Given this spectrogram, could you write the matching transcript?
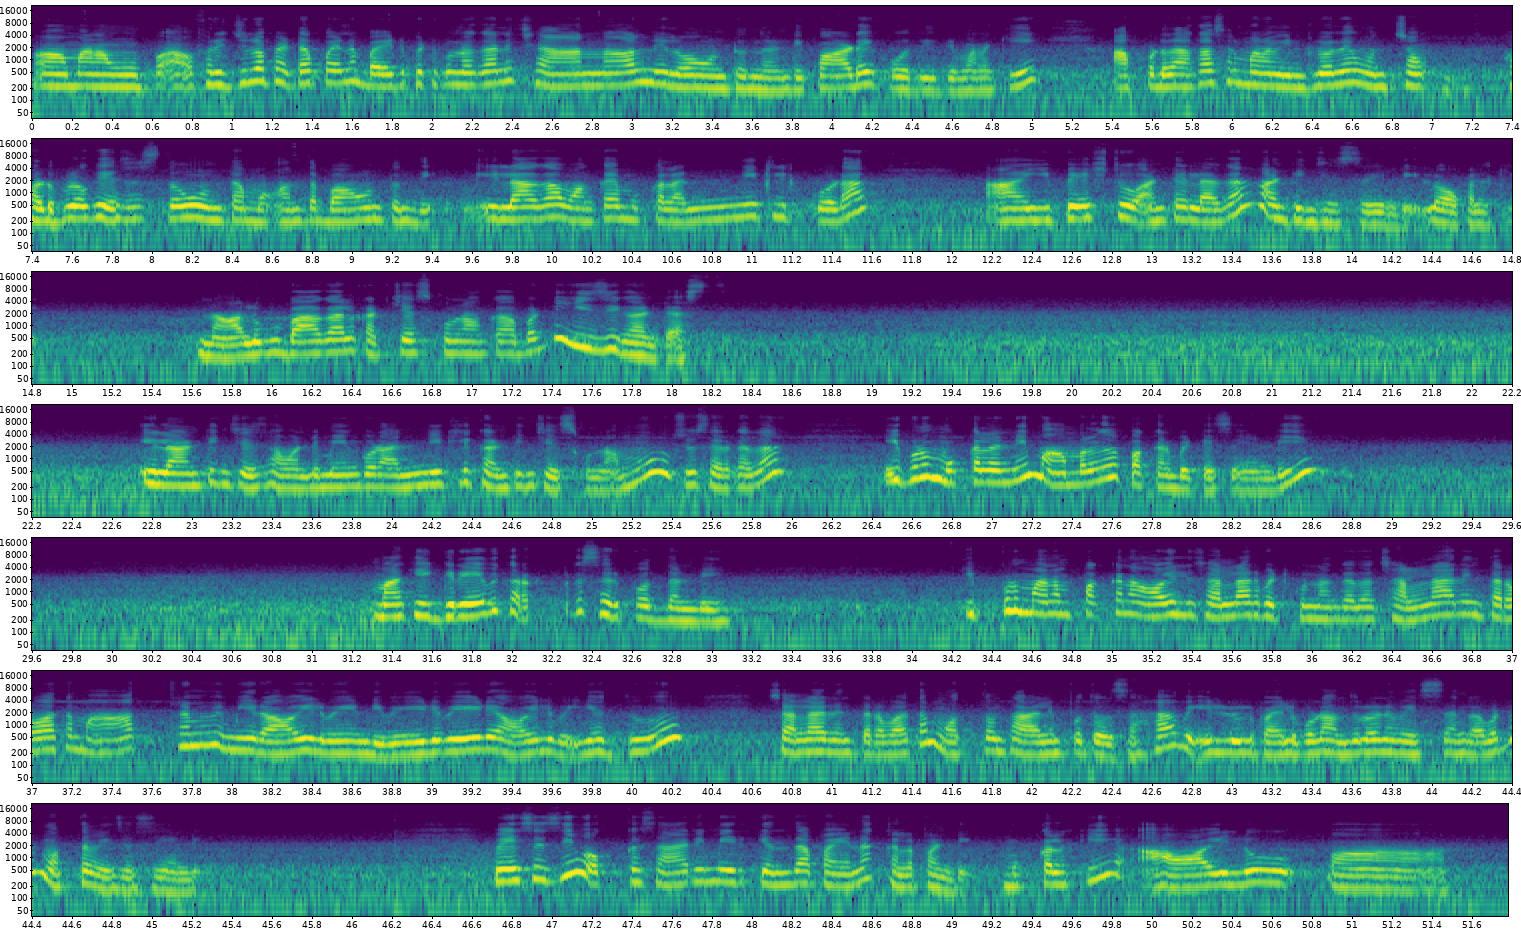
మనం ఫ్రిడ్జ్లో పెట్టకపోయినా బయట పెట్టుకున్నా కానీ చాలా నిల్వ ఉంటుందండి. పాడైపోదు ఇది మనకి. అప్పుడు దాకా అసలు మనం ఇంట్లోనే ఉంచాం. కడుపులోకి వేసేస్తూ ఉంటాము. అంత బాగుంటుంది. ఇలాగా వంకాయ ముక్కలన్నిటికి కూడా ఈ పేస్ట్ అంటేలాగా అంటించేసేయండి లోపలికి. నాలుగు భాగాలు కట్ చేసుకున్నాం కాబట్టి ఈజీగా అంటేస్తుంది. ఇలా అంటించేసామండి. మేము కూడా అన్నిటికీ అంటించేసుకున్నాము. చూసారు కదా? ఇప్పుడు ముక్కలన్నీ మామూలుగా పక్కన పెట్టేసేయండి. మాకు ఈ గ్రేవీ కరెక్ట్గా సరిపోద్దండి. ఇప్పుడు మనం పక్కన ఆయిల్ చల్లారి పెట్టుకున్నాం కదా చల్లారిన తర్వాత మాత్రమే మీరు ఆయిల్ వేయండి. వేడి వేడి ఆయిల్ వేయొద్దు. చల్లారిన తర్వాత మొత్తం తాలింపుతో సహా ఎల్లుల్లిపాయలు కూడా అందులోనే వేస్తాం కాబట్టి మొత్తం వేసేసేయండి. వేసేసి ఒక్కసారి మీరు కింద పైన కలపండి. ముక్కలకి ఆ ఆయిల్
